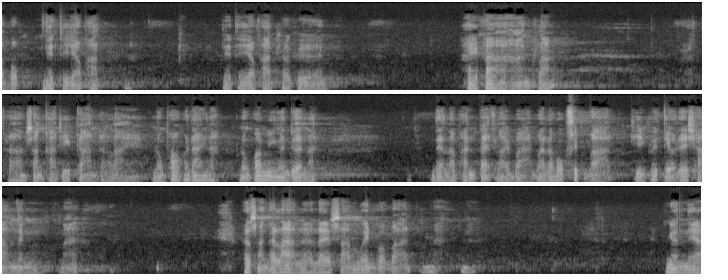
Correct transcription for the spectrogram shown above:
ระบบนิตยพัฒน์นิตยพัฒน์ก็คือ ให้ค่าอาหารพระ พระสังฆาธิการทั้งหลาย หลวงพ่อก็ได้นะ หลวงพ่อมีเงินเดือนนะ เดือนละพันแปดร้อยบาท วันละหกสิบบาท กินก๋วยเตี๋ยวได้ชามหนึ่งนะพระสังฆราชนะได้สามหมื่นกว่าบาท เงินเนี้ย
